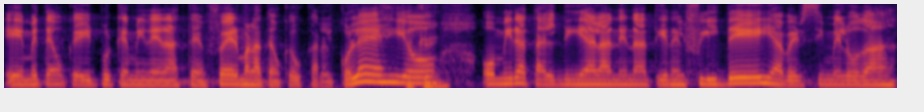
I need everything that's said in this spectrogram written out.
eh, me tengo que ir porque mi nena está enferma, la tengo que buscar al colegio, o mira, tal día la nena tiene el field day, a ver si me lo das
